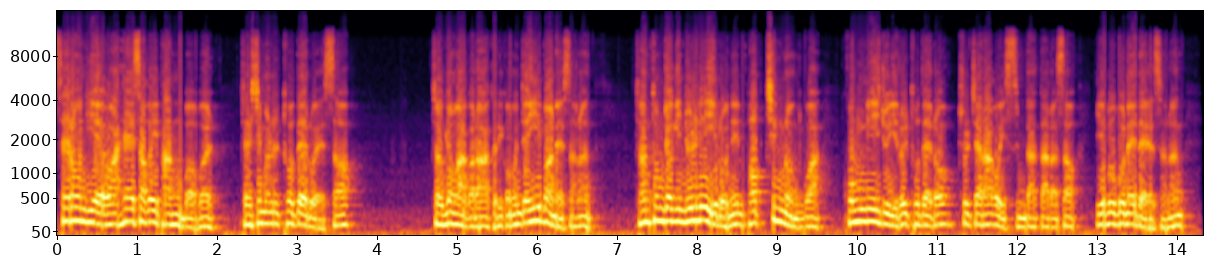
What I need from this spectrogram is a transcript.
새로운 이해와 해석의 방법을 제시문을 토대로 해서 적용하거라. 그리고 문제 2번에서는 전통적인 윤리 이론인 법칙론과 공리주의를 토대로 출제를 하고 있습니다. 따라서 이 부분에 대해서는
